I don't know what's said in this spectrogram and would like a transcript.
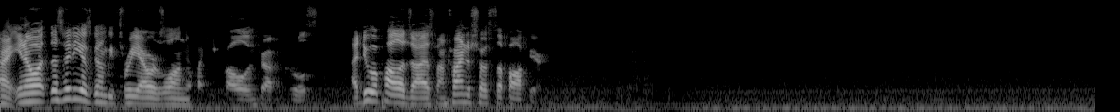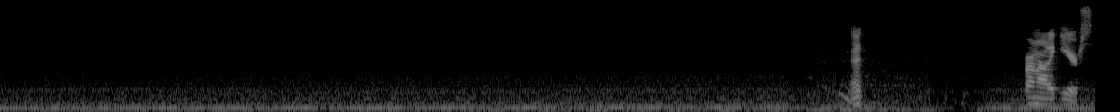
Alright, you know what? This video is going to be three hours long if I keep following traffic rules. I do apologize, but I'm trying to show stuff off here. Eh. Run out of gears.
